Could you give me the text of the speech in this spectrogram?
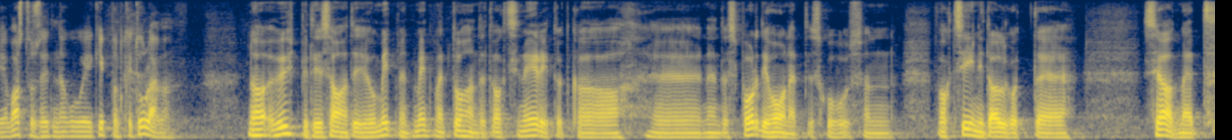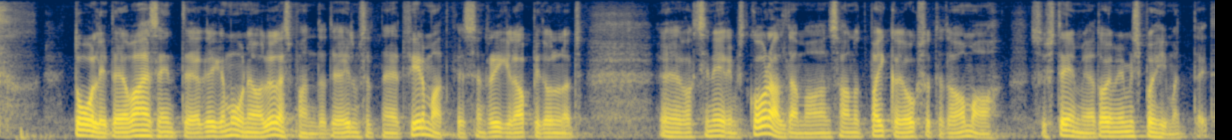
ja vastuseid nagu ei kippunudki tulema. No ühtpidi saadi ju mitmed-mitmed tuhanded vaktsineeritud ka eh, nendes spordihoonetes, kus on vaktsiinitalgute seadmed toolide ja vaheseinte ja kõige muu näol üles pandud ja ilmselt need firmad, kes on riigile appi tulnud eh, vaktsineerimist korraldama, on saanud paika jooksutada oma süsteemi ja toimimispõhimõtteid.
